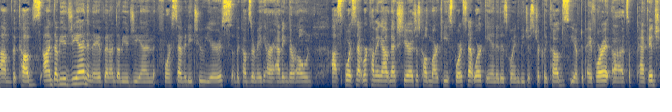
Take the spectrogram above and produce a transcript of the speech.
um, the Cubs on WGN, and they have been on WGN for 72 years. So the Cubs are making are having their own uh, sports network coming out next year. It's just called Marquee Sports Network, and it is going to be just strictly Cubs. You have to pay for it. Uh, it's a package.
